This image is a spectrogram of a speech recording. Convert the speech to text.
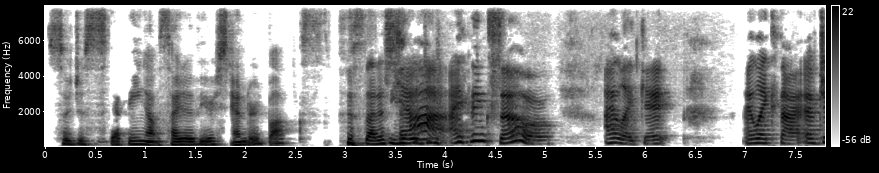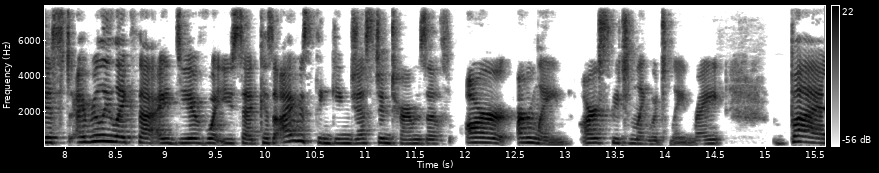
So just stepping outside of your standard box. Is that a strategy? Yeah, I think so. I like it. I like that. Of just I really like that idea of what you said because I was thinking just in terms of our our lane, our speech and language lane, right? But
